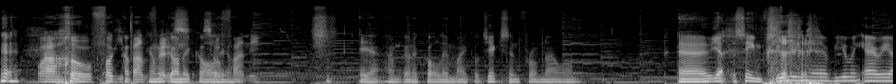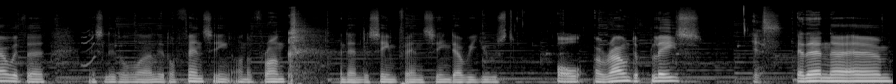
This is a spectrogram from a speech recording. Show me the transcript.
Wow, foggy panther is so him. funny. Yeah, I'm gonna call him Michael Jackson from now on. Uh, yeah, the same viewing uh, viewing area with uh, this little uh, little fencing on the front, and then the same fencing that we used all around the place. Yes. And then um,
